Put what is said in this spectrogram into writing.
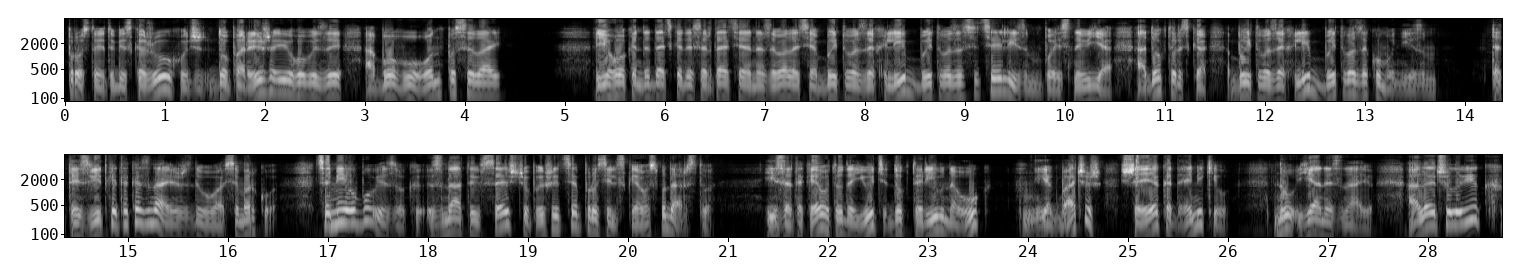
Просто я тобі скажу, хоч до Парижа його вези або в ООН посилай. Його кандидатська дисертація називалася Битва за хліб, битва за соціалізм, пояснив я, а докторська Битва за хліб, битва за комунізм. Та ти звідки таке знаєш? здивувався Марко. Це мій обов'язок знати все, що пишеться про сільське господарство. І за таке ото дають докторів наук. Як бачиш, ще й академіків. Ну, я не знаю. Але чоловік,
